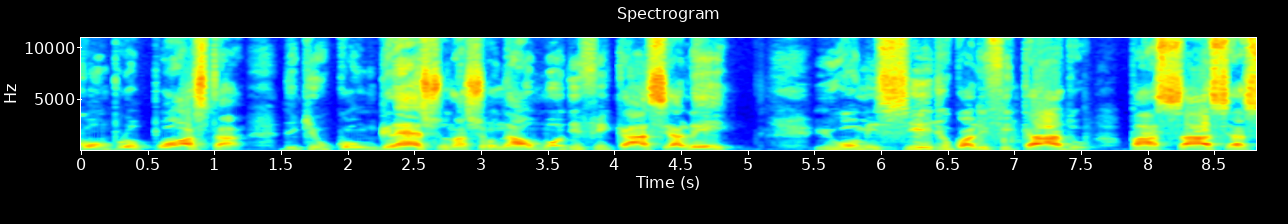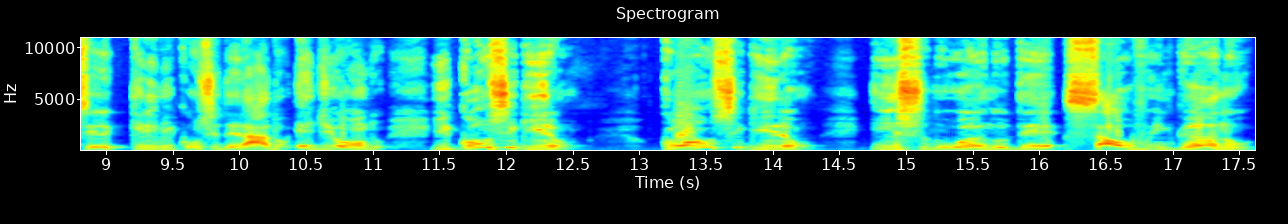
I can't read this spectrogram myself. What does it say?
com proposta de que o Congresso Nacional modificasse a lei e o homicídio qualificado passasse a ser crime considerado hediondo. E conseguiram. Conseguiram. Isso no ano de, salvo engano,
